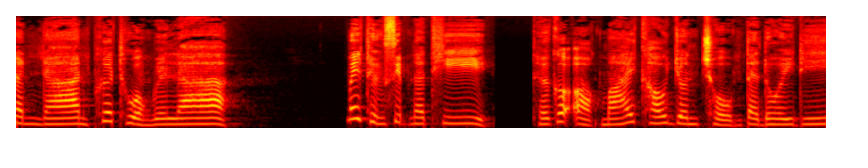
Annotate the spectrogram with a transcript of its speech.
นานๆ เพื่อถ่วงเวลา ไม่ถึงสิบนาที เธอก็ออกมาให้เขายนโฉมแต่โดยดี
